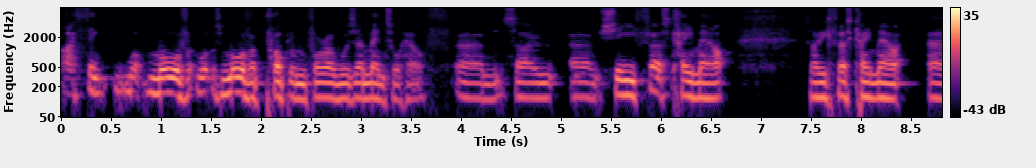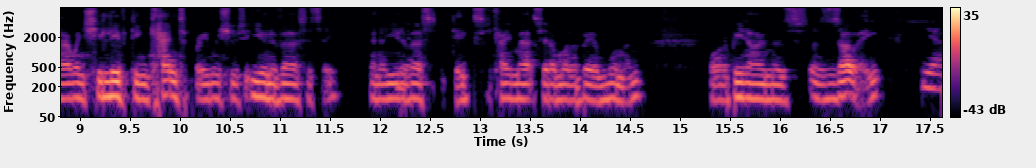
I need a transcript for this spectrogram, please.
I think what more of, what was more of a problem for her was her mental health. Um, so um, she first came out so he first came out uh, when she lived in Canterbury when she was at university. And a university yeah. digs, she came out and said, I want to be a woman. I want to be known as, as Zoe. Yeah.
